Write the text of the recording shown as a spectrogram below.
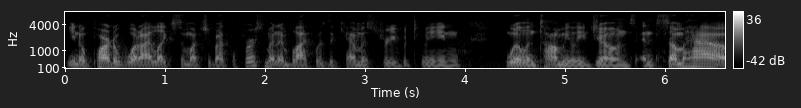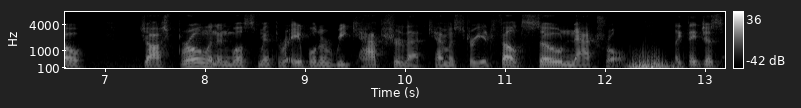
you know part of what I like so much about the first Men in Black was the chemistry between Will and Tommy Lee Jones, and somehow Josh Brolin and Will Smith were able to recapture that chemistry. It felt so natural, like they just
